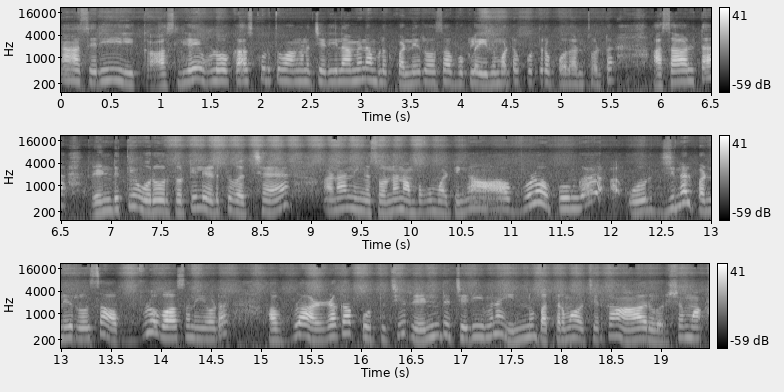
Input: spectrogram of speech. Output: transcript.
நான் சரி காஸ்ட்லியே இவ்வளோ காசு கொடுத்து வாங்கின செடி எல்லாமே நம்மளுக்கு பன்னீர் ரோசா புக்கில் இது மட்டும் கொடுத்துட போதான்னு சொல்லிட்டு அசால்ட்டாக ரெண்டுத்தையும் ஒரு ஒரு தொட்டியில் எடுத்து வச்சேன். ஆனால் நீங்கள் சொன்னால் நம்பவும் மாட்டீங்க. அவ்வளோ பூங்க ஒரிஜினல் பன்னீர் ரோஸு அவ்வளோ வாசனையோட அவ்வளோ அழகாக பூத்துச்சு. ரெண்டு செடியுமே நான் இன்னும் பத்திரமா வச்சுருக்கேன். ஆறு வருஷமாக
